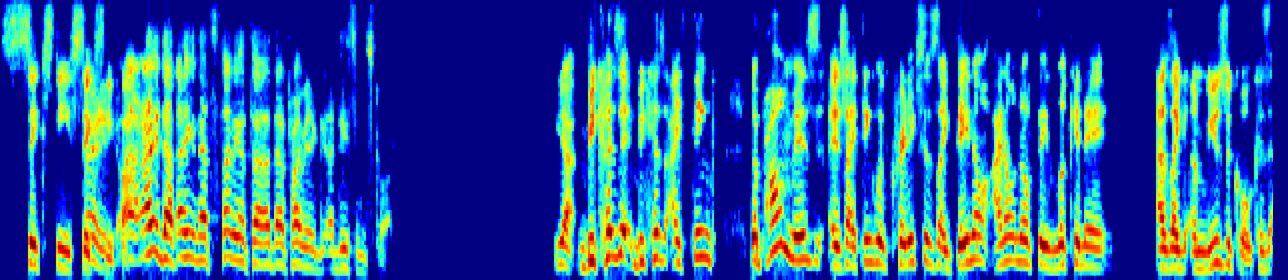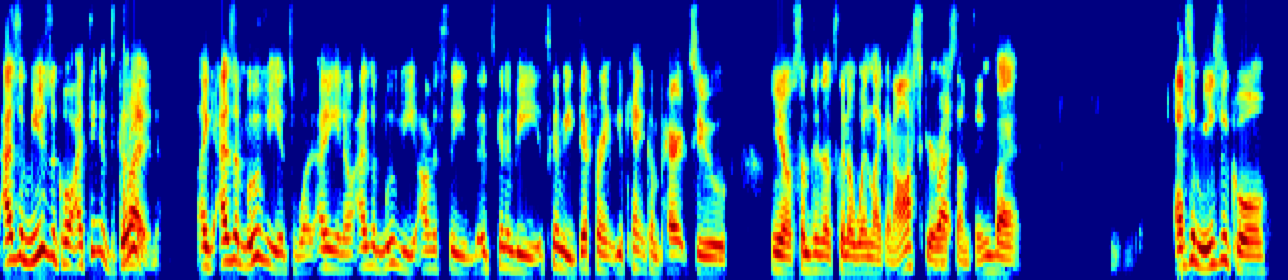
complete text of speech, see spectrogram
60, There you go. 65. I, I think that I think that's I think that's, uh, that's probably a, a decent score. Yeah, because it because I think the problem is is I think with critics is like they don't. I don't know if they look at it as like a musical because as a musical I think it's good. Right. Like as a movie, it's what you know. As a movie, obviously, it's gonna be it's gonna be different. You can't compare it to, you know, something that's gonna win like an Oscar or something. But as a musical,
